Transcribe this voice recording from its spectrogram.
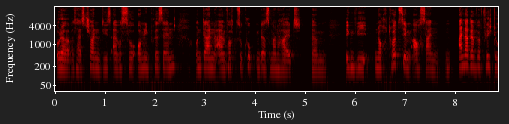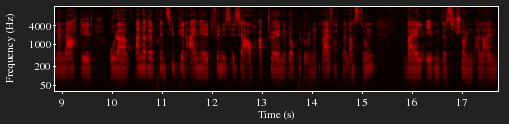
oder was heißt schon, die ist einfach so omnipräsent und dann einfach zu gucken, dass man halt ähm, irgendwie noch trotzdem auch seinen anderen Verpflichtungen nachgeht oder andere Prinzipien einhält, finde ich, ist ja auch aktuell eine Doppelt- oder eine Dreifachbelastung, weil eben das schon allein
